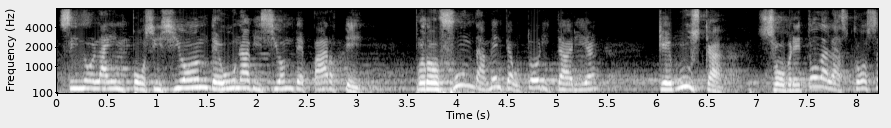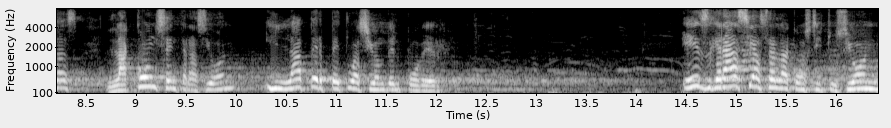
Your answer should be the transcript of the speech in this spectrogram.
sino la imposición de una visión de parte profundamente autoritaria que busca, sobre todas las cosas, la concentración y la perpetuación del poder. Es gracias a la Constitución,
